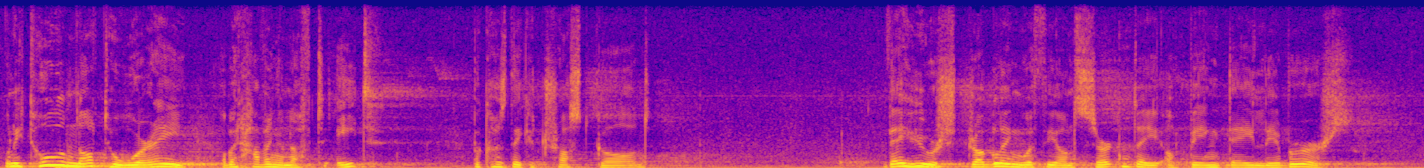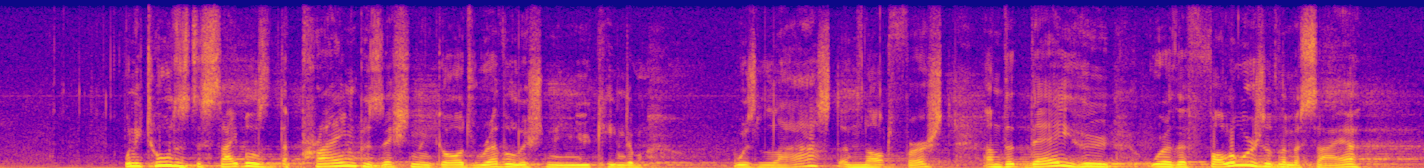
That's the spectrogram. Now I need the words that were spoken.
when he told them not to worry about having enough to eat because they could trust God. They who were struggling with the uncertainty of being day labourers. When he told his disciples that the prime position in God's revolutionary new kingdom was last and not first, and that they who were the followers of the Messiah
